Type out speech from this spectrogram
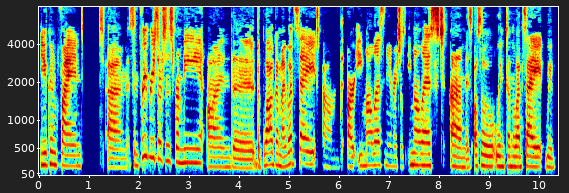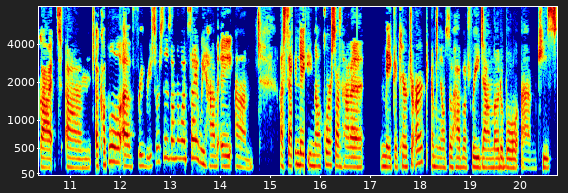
you can find um, some free resources from me on the the blog on my website. Um, our email list, me and Rachel's email list, um, is also linked on the website. We've got um, a couple of free resources on the website. We have a um, a seven day email course on how to make a character arc, and we also have a free downloadable um, keys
